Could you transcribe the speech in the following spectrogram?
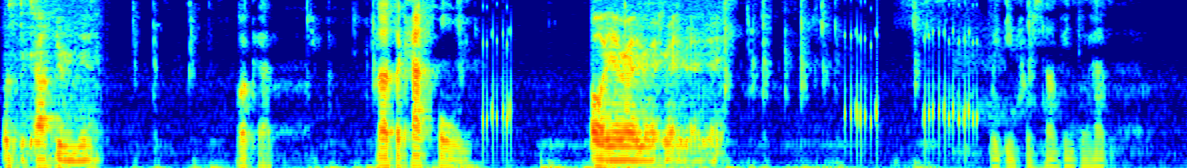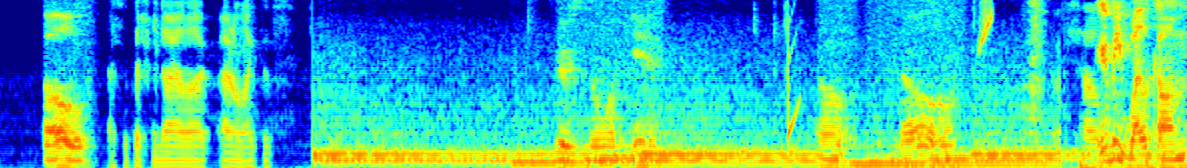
What's the cat doing there? Okay. No, it's a cat hole. Oh yeah, right, right, right, right, right. Waiting for something to happen. Oh, That's a different dialogue. I don't like this. there's no one here. Oh no. How? You're gonna be welcome.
